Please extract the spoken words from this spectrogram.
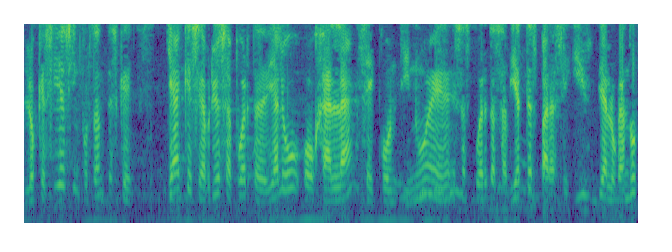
lo que sí es importante es que ya que se abrió esa puerta de diálogo, ojalá se continúe esas puertas abiertas para seguir dialogando,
